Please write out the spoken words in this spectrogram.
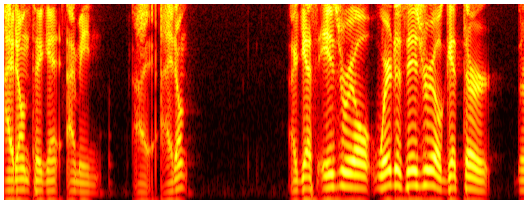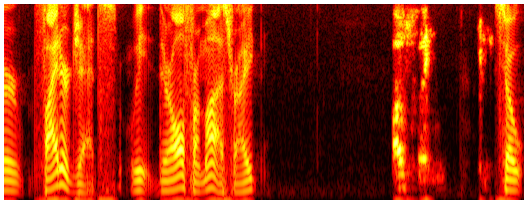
I don't think it. I mean, I, I don't. I guess Israel. Where does Israel get their their fighter jets? We they're all from us, right? Mostly. So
